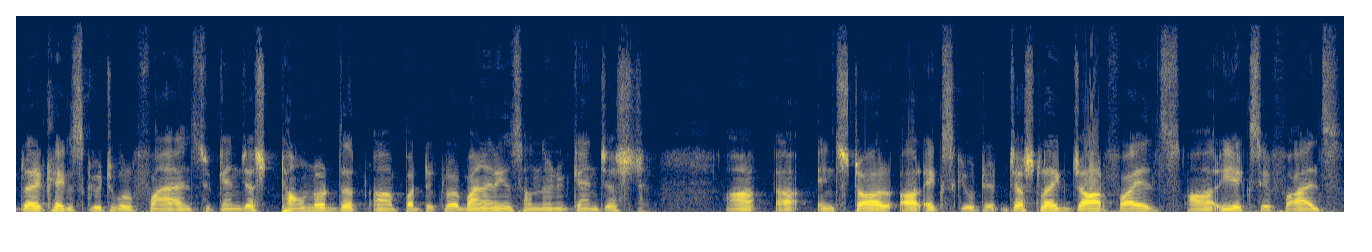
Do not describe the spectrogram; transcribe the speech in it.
directly executable files. You can just download the uh, particular binaries and then you can just uh, uh, install or execute it. Just like jar files or exe files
